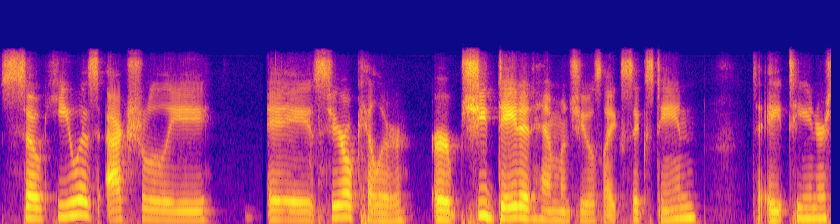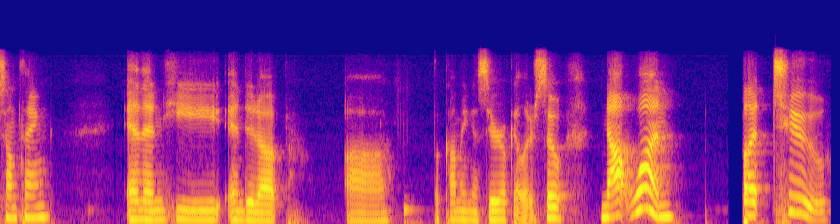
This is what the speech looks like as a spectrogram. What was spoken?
so he was actually a serial killer, or she dated him when she was like 16 to 18 or something. And then he ended up uh, becoming a serial killer. So not one, but two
